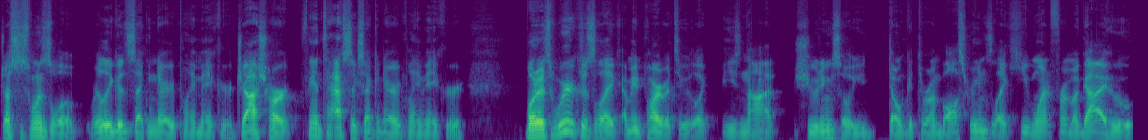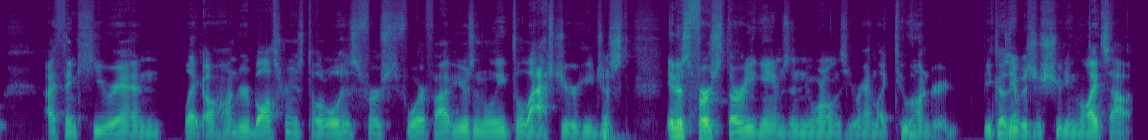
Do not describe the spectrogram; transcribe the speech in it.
Justice Winslow, really good secondary playmaker. Josh Hart, fantastic secondary playmaker. But it's weird because, like, I mean, part of it too, like, he's not shooting, so you don't get to run ball screens. Like, he went from a guy who I think he ran like a hundred ball screens total his first four or five years in the league to last year he hmm. just in his first 30 games in New Orleans he ran like 200 because yep. he was just shooting the lights out.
